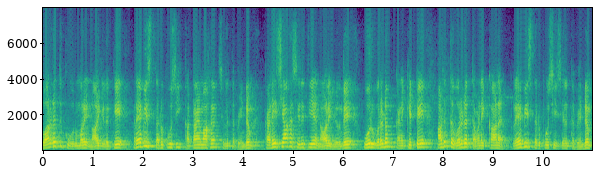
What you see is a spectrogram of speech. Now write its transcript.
வருடத்துக்கு ஒருமுறை நாய்களுக்கு ரேபிஸ் தடுப்பூசி கட்டாயமாக செலுத்த வேண்டும். கடைசியாக செலுத்திய நாளிலிருந்து ஒரு வருடம் கணக்கிட்டு அடுத்த வருட தவணைக்கான ரேபிஸ் தடுப்பூசி செலுத்த வேண்டும்.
